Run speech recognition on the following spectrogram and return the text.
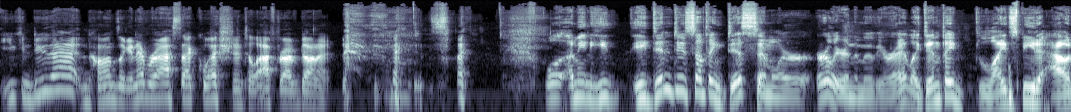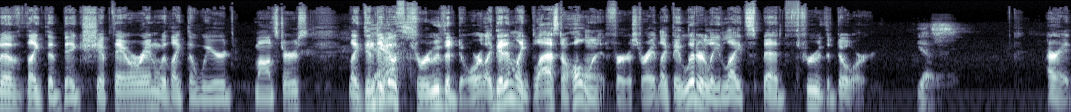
You can do that? And Han's like, I never asked that question until after I've done it. it's like well, I mean, he he didn't do something dissimilar earlier in the movie, right? Like, didn't they light speed out of like the big ship they were in with like the weird monsters? Like, didn't they go through the door? Like, they didn't like blast a hole in it first, right? Like, they literally light sped through the door. Yes. All right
